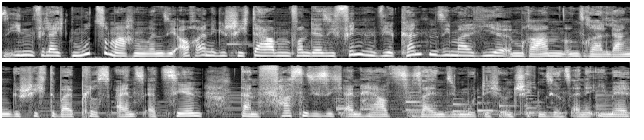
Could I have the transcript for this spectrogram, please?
Ihnen vielleicht Mut zu machen, wenn Sie auch eine Geschichte haben, von der Sie finden, wir könnten sie mal hier im Rahmen unserer langen Geschichte bei Plus 1 erzählen. Dann fassen Sie sich ein Herz, seien Sie mutig und schicken Sie uns eine E-Mail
